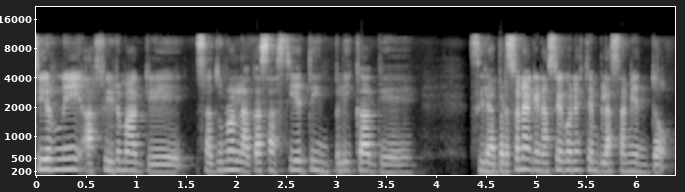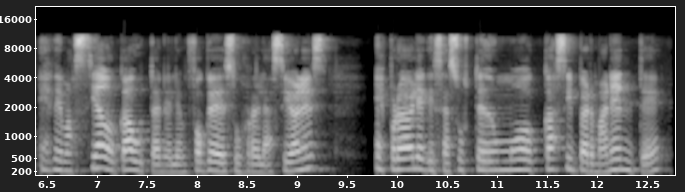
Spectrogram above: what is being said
Tierney afirma que Saturno en la casa 7 implica que si la persona que nació con este emplazamiento es demasiado cauta en el enfoque de sus relaciones, es probable que se asuste de un modo casi permanente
